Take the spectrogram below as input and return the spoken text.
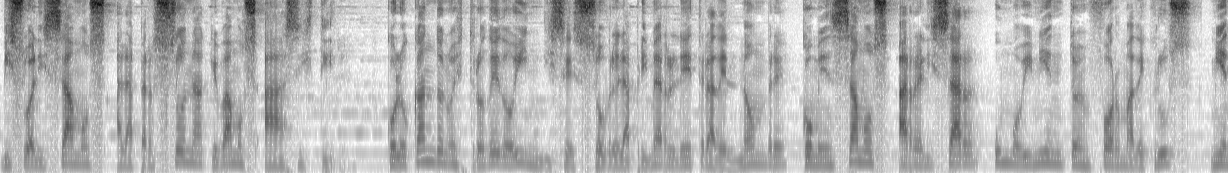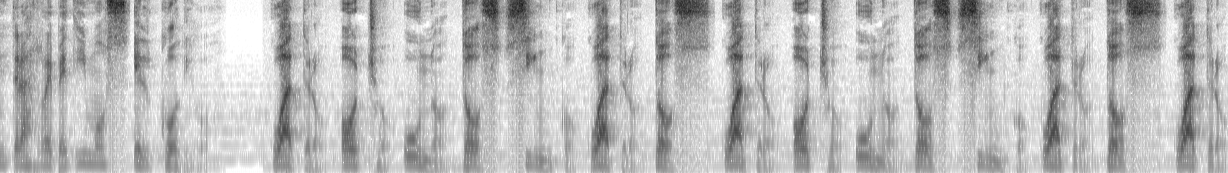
visualizamos a la persona que vamos a asistir colocando nuestro dedo índice sobre la primera letra del nombre, comenzamos a realizar un movimiento en forma de cruz mientras repetimos el código. 4, 8, 1, 2, 5, 4, 2, 4, 8, 1, 2, 5, 4, 2, 4,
